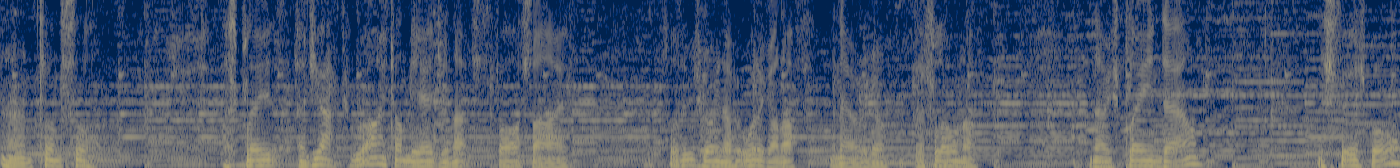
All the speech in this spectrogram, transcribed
And Tunstall has played a jack right on the edge of that far side. Thought it was going off, it would have gone off an hour ago. It would flown off. Now he's playing down his first ball.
